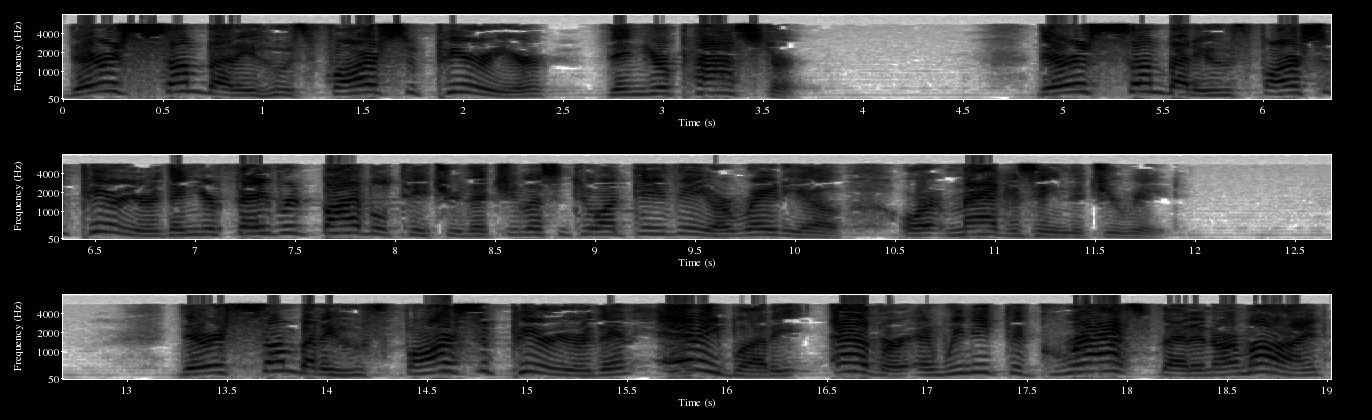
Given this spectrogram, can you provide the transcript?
There is somebody who's far superior than your pastor. There is somebody who's far superior than your favorite Bible teacher that you listen to on TV or radio or magazine that you read. There is somebody who's far superior than anybody ever, and we need to grasp that in our mind.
